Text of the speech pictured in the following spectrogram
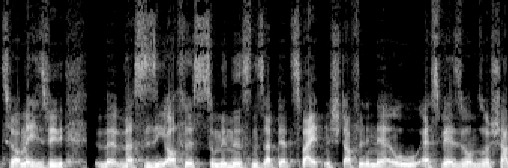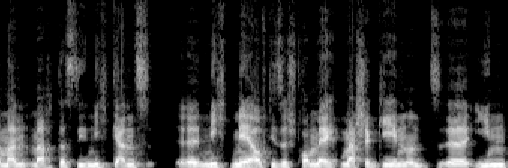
Stromberg ist wirklich, was The Office zumindest ab der zweiten Staffel in der US-Version so charmant macht, dass sie nicht ganz, äh, nicht mehr auf diese Stromberg-Masche gehen und äh, ihn,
